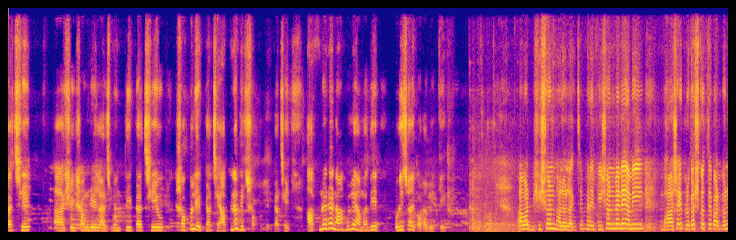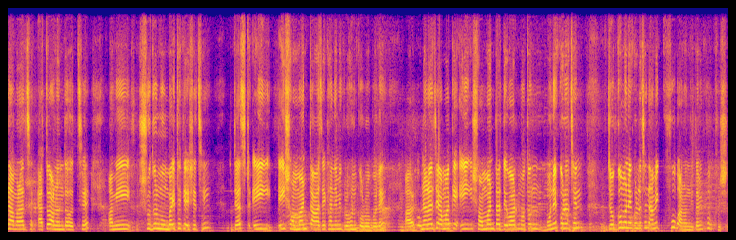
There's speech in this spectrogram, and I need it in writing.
কাছে। সেই সঙ্গে লাজবন্তীর কাছেও, সকলের কাছে, আপনাদের সকলের কাছে। আপনারা না হলে আমাদের পরিচয় করাবে কে? আমার ভীষণ ভালো লাগছে। মানে ভীষণ মানে আমি ভাষায় প্রকাশ করতে পারব না, আমার আজ এত আনন্দ হচ্ছে। আমি সুদূর মুম্বাই থেকে এসেছি। জাস্ট এই এই সম্মানটা আজ এখানে আমি গ্রহণ করব বলে। আর ওনারা যে আমাকে এই সম্মানটা দেওয়ার মতন মনে করেছেন, যোগ্য মনে করেছেন, আমি খুব আনন্দিত, আমি খুব খুশি।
